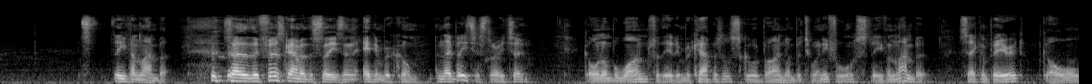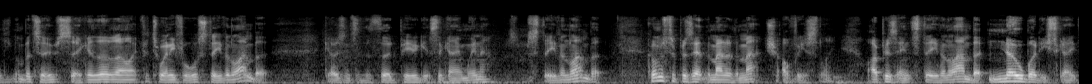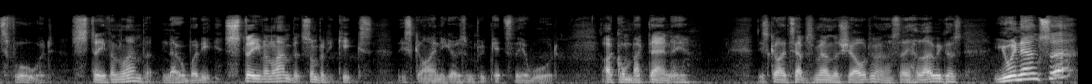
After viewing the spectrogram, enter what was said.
Stephen Lambert. so the first game of the season, Edinburgh come and they beat us three two. Goal number one for the Edinburgh Capitals, scored by number twenty four, Stephen Lambert. Second period, goal number two, second of the night for twenty four, Stephen Lambert. Goes into the third period, gets the game winner, Stephen Lambert. Comes to present the man of the match, obviously. I present Stephen Lambert. Nobody skates forward. Stephen Lambert. Nobody. Stephen Lambert. Somebody kicks this guy and he goes and gets the award. I come back down here. This guy taps me on the shoulder and I say, hello. He goes, you announcer?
